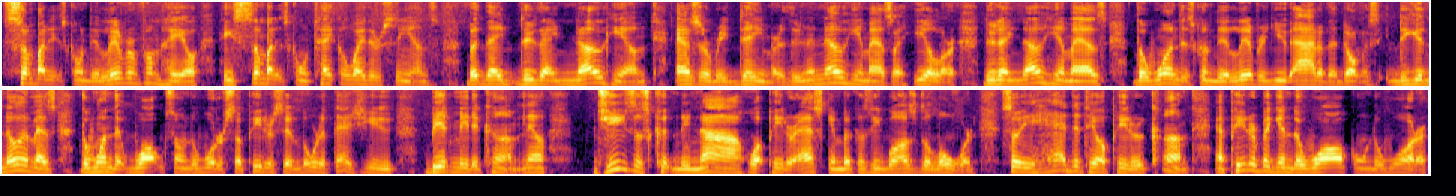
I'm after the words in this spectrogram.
somebody that's going to deliver them from hell. He's somebody that's going to take away their sins. But they, do they know him as a redeemer? Do they know him as a healer? Do they know him as the one that's going to deliver you out of the darkness? Do you know him as the one that walks on the water. So Peter said, Lord, if that's you, bid me to come. Now, Jesus couldn't deny what Peter asked him because he was the Lord. So he had to tell Peter come. And Peter began to walk on the water.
